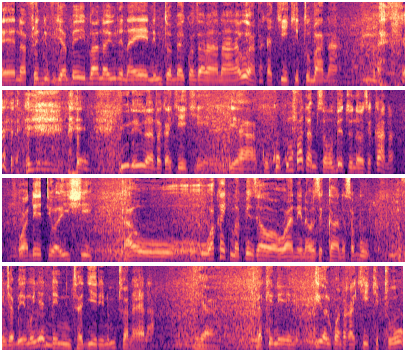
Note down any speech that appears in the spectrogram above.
E, na Fred Vunjabei bana, yule na yeye ni mtu ambaye kwanza na- na- na- huyo anataka kiki tu bana yule yule anataka kiki ya ku- ku- kumpata msamo betu inawezekana, wadeti waishi au wakae kimapenzi au wawane, inawezekana sababu Vunjabei mwenyewe ni tajiri, ni mtu ana hela ya lakini hiyo alikuwa anataka kiki tu,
